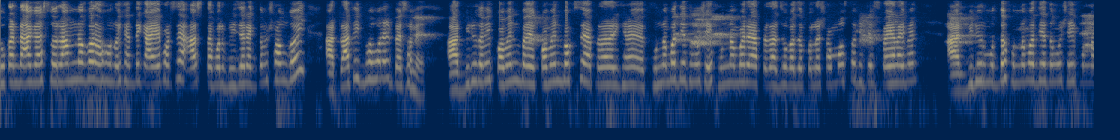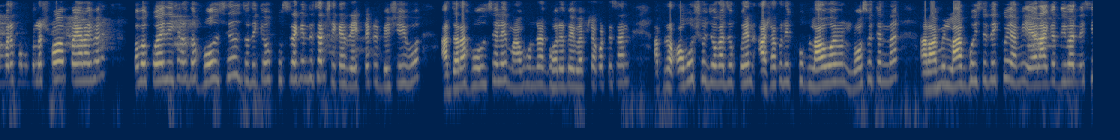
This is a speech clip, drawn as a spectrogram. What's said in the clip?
দোকানটা আগে আসলো রামনগর, এখন ওইখান থেকে আয়ে পড়ছে আস্তাবল ব্রিজের একদম সঙ্গই আর ট্রাফিক ভবনের পেছনে। আর ভিডিওতে আমি কমেন্ট কমেন্ট বক্সে আপনারা এখানে ফোন নাম্বার দিয়ে দেবো, সেই ফোন নাম্বারে আপনারা যোগাযোগ করলে সমস্ত ডিটেলস পাইয়া লাগবেন আর ভিডিওর মধ্যে ফোন নাম্বার দিয়ে দেবো, সেই ফোন নাম্বারে ফোন করলে সব পাইয়া লাগবেন তবে কয়ে দিই এখানে তো হোলসেল যদি কেউ খুচরা কিনতে চান সেখানে রেটটা একটু বেশি হইব আর যারা হোলসেলে মা বোনরা ঘরে পেয়ে ব্যবসা করতে চান আপনারা অবশ্যই যোগাযোগ করেন। আশা করি খুব লাভ এবং লস হইতেন না। আর আমি লাভ হয়েছে দেখই, আমি এর আগে দুইবার নিছি,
